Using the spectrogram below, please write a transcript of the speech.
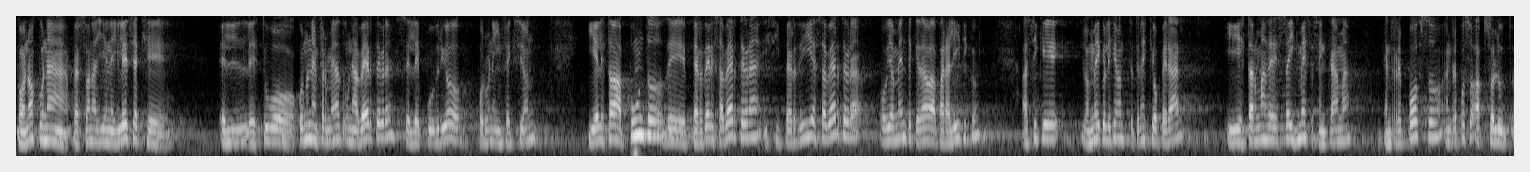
conozco una persona allí en la iglesia que él estuvo con una enfermedad, una vértebra, se le pudrió por una infección y él estaba a punto de perder esa vértebra y si perdía esa vértebra, obviamente quedaba paralítico. Así que los médicos le dijeron, te tenés que operar y estar más de seis meses en cama, en reposo, en reposo absoluto.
